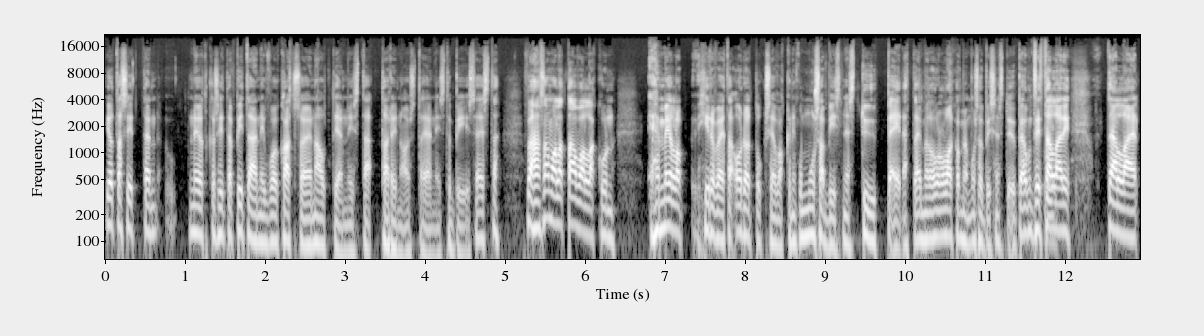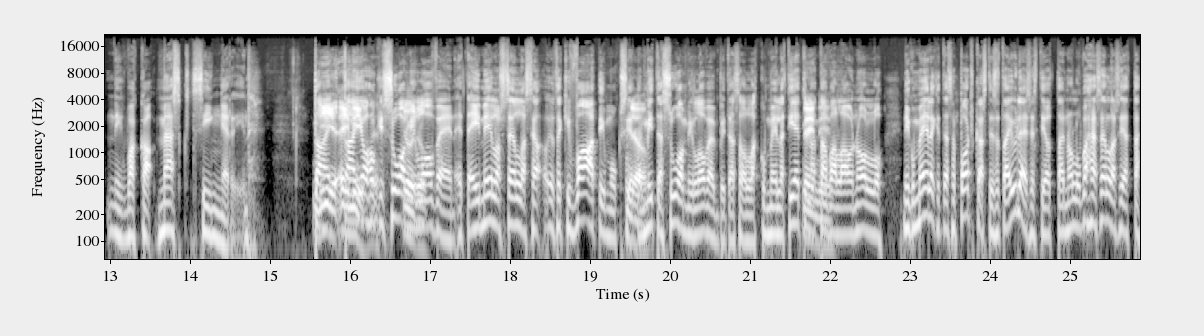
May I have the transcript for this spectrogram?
Jota sitten ne, jotka sitä pitää, niin voi katsoa ja nauttia niistä tarinoista ja niistä biiseistä. Vähän samalla tavalla kuin, eihän meillä ole hirveitä odotuksia vaikka niin musabisnes-tyyppeinä, tai meillä on ollenkaan me musabisnes-tyyppejä, mutta siis tällainen, tällainen niin vaikka Masked Singeriin, tai, Niin, tai niin. johonkin Suomi Joo, joo. Loveen, että ei meillä ole sellaisia jotenkin vaatimuksia, Joo. että mitä Suomi Loven pitäisi olla, kun meillä tietyllä Niin, niin. tavalla on ollut, niin kuin meilläkin tässä podcastissa tai yleisesti ottaen on ollut vähän sellaisia, että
